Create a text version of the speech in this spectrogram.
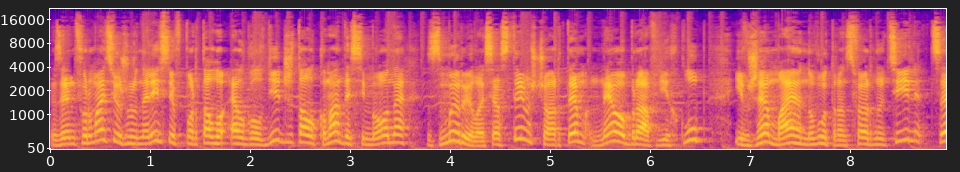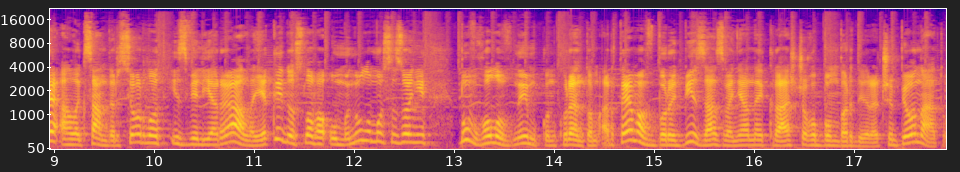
За інформацією журналістів порталу Elgol Digital, команда Сімеоне змирилася з тим, що Артем не обрав їх клуб і вже має нову трансферну ціль. Це Олександр Сьорлот із Вільяреала, який до слова у минулому сезоні був головним конкурентом Артема в боротьбі за звання найкращого бомбардира чемпіонату.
